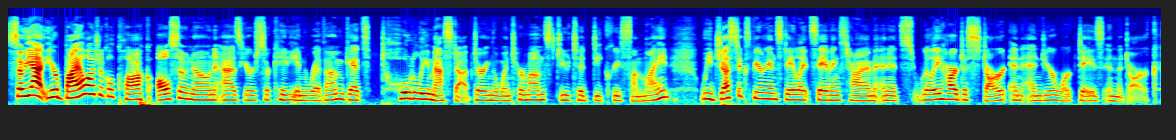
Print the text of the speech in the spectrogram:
so yeah, your biological clock, also known as your circadian rhythm, gets totally messed up during the winter months due to decreased sunlight. We just experienced daylight savings time, and it's really hard to start and end your work days in the dark.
